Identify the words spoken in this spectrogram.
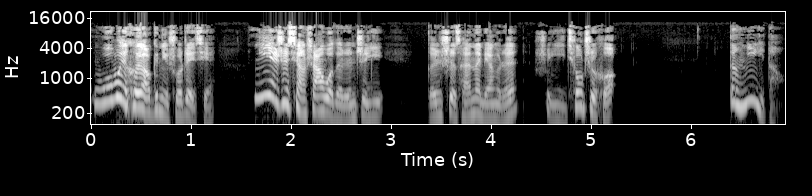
我为何要跟你说这些？你也是想杀我的人之一，跟世才那两个人是一丘之貉。邓毅道：“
